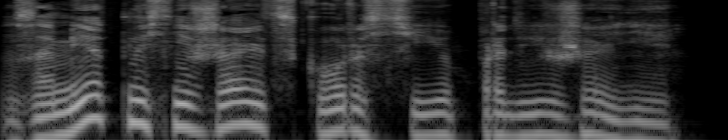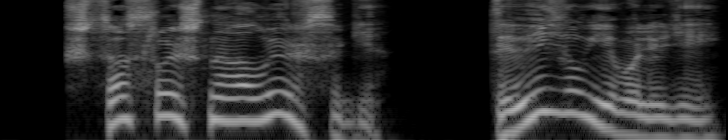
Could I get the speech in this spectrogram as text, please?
заметно снижает скорость ее продвижения. Что слышно о Лырсаге? Ты видел его людей?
